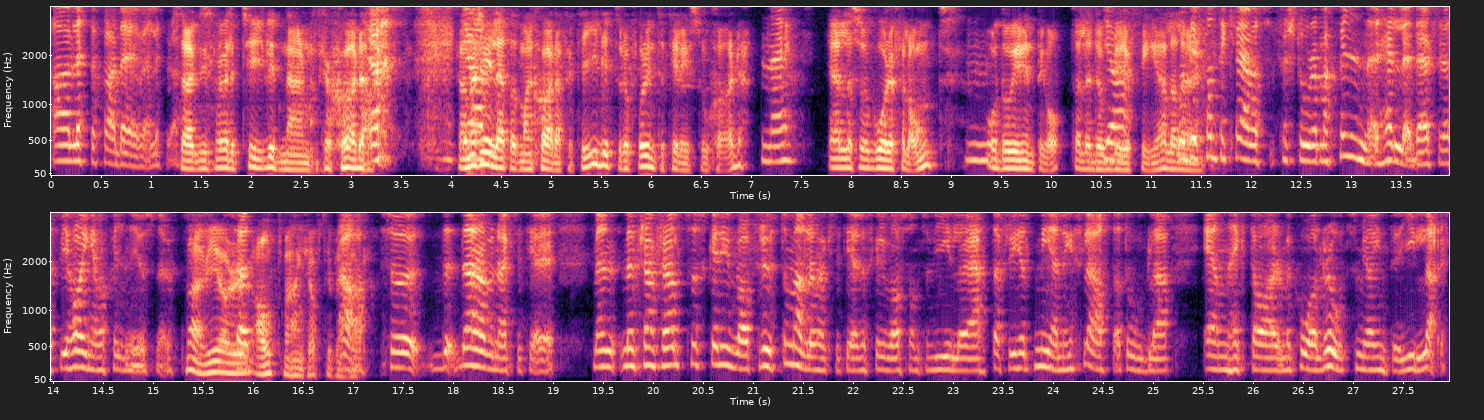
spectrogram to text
ja lätt att skörda är väldigt bra. Så det ska vara väldigt tydligt när man ska skörda. Ja. Annars Ja. är det lätt att man skördar för tidigt och då får du inte tillräckligt stor skörd. Nej. Eller så går det för långt och då är det inte gott. Eller då Mm. Ja. blir det fel. Och Eller... det får inte krävas för stora maskiner heller därför att vi har inga maskiner just nu. Nej, vi gör Så allt med handkraft i princip. Ja, så där har vi några kriterier. Men, men framförallt så ska det ju vara, förutom alla de här kriterierna, ska det vara sånt som vi gillar att äta. För det är helt meningslöst att odla en hektar med kålrot som jag inte gillar.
